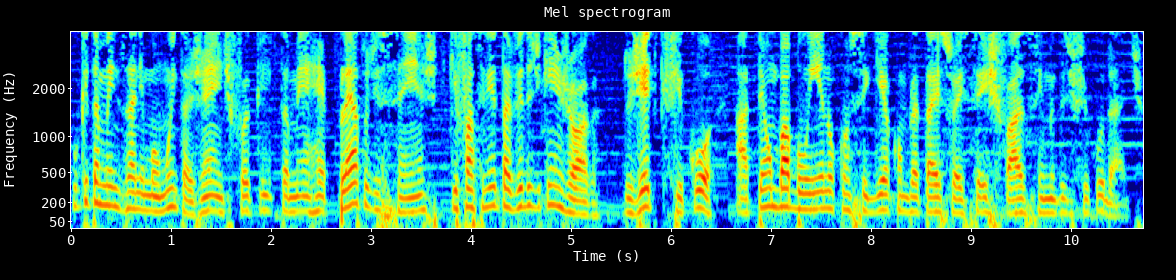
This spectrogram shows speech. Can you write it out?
O que também desanimou muita gente foi que ele também é repleto de senhas que facilita a vida de quem joga. Do jeito que ficou, até um babuíno conseguia completar as suas seis fases sem muita dificuldade.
